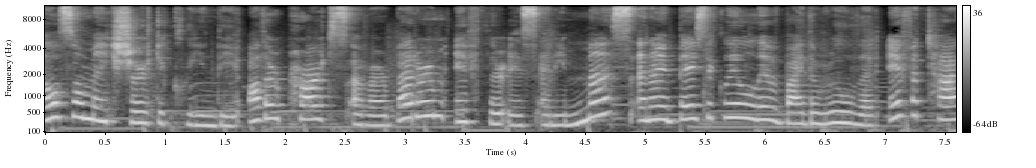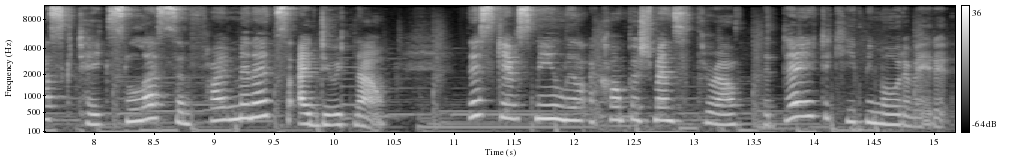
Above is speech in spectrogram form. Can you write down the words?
I also make sure to clean the other parts of our bedroom if there is any mess and I basically live by the rule that if a task takes less than 5 minutes, I do it now. This gives me little accomplishments throughout the day to keep me motivated.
